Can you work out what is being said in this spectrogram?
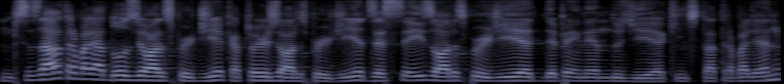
Não precisava trabalhar 12 horas por dia, 14 horas por dia, 16 horas por dia, dependendo do dia que a gente está trabalhando,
